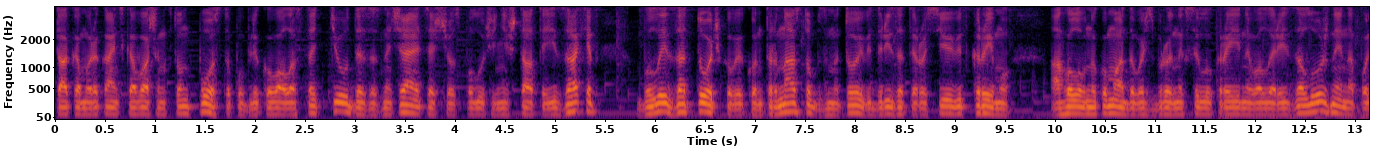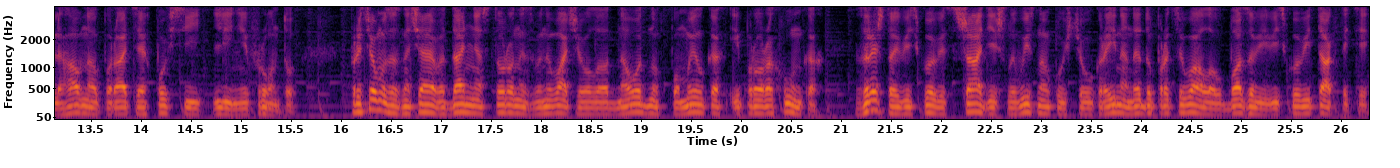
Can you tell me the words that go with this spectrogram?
Так, американська Вашингтон Пост опублікувала статтю, де зазначається, що Сполучені Штати і Захід були за точковий контрнаступ з метою відрізати Росію від Криму. А головнокомандувач збройних сил України Валерій Залужний наполягав на операціях по всій лінії фронту. При цьому зазначає видання, сторони звинувачували одна одну в помилках і прорахунках. Зрештою, військові США дійшли висновку, що Україна не допрацювала у базовій військовій тактиці.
